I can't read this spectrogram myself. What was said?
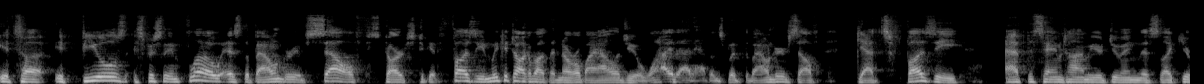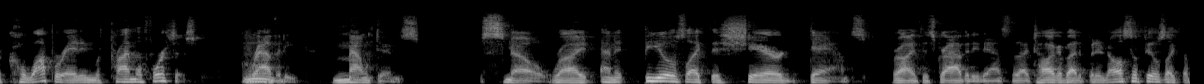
it's a it feels especially in flow as the boundary of self starts to get fuzzy and we could talk about the neurobiology of why that happens but the boundary of self gets fuzzy at the same time you're doing this like you're cooperating with primal forces mm. gravity mountains snow right and it feels like this shared dance right this gravity dance that i talk about it but it also feels like the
